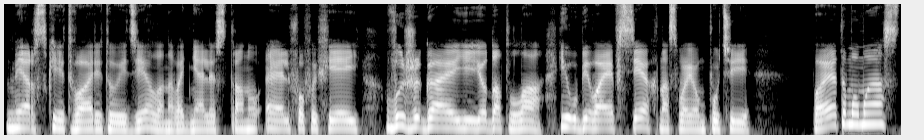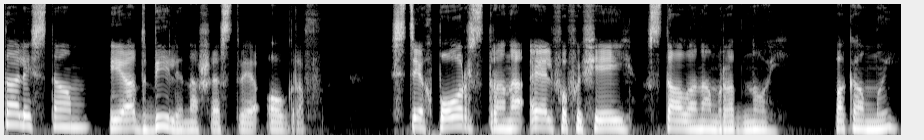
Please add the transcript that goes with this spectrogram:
Мерзкие твари то и дело наводняли страну эльфов и фей, выжигая ее дотла и убивая всех на своем пути — Поэтому мы остались там и отбили нашествие огров. С тех пор страна эльфов и фей стала нам родной, пока мы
